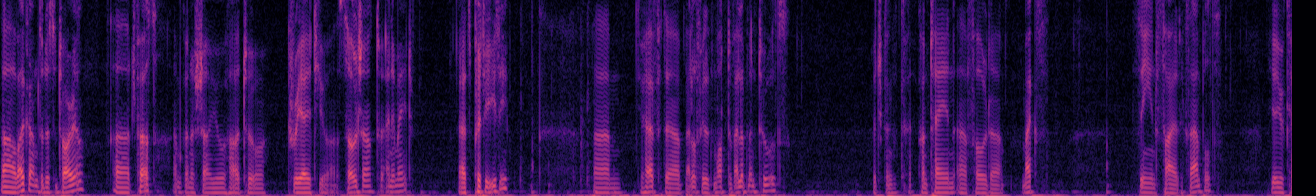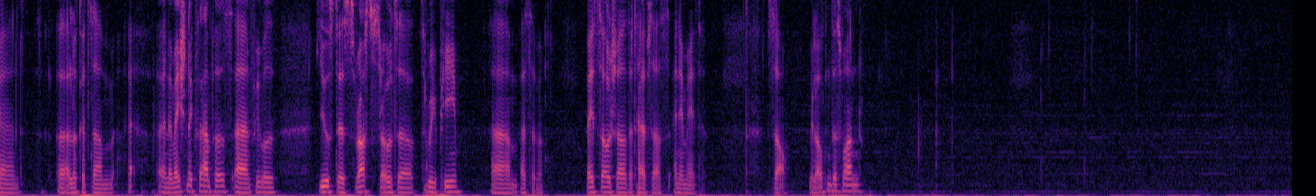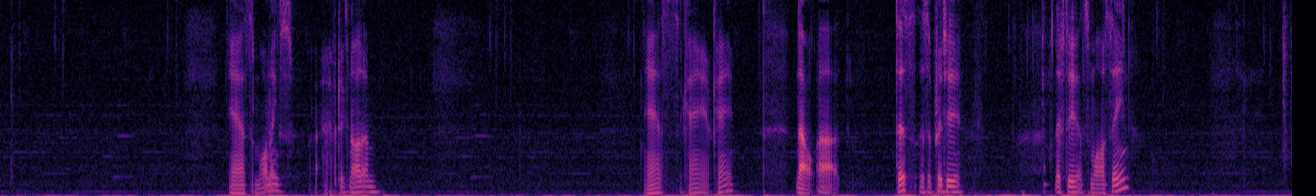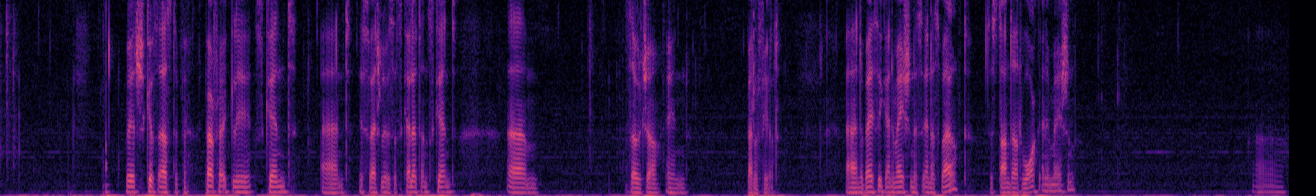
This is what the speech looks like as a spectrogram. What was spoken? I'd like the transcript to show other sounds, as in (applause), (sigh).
Uh, welcome to this tutorial. Uh, first I'm gonna show you how to create your soldier to animate. That's pretty easy. Um, you have the Battlefield mod development tools which can contain a folder max scene file examples. Here you can uh, look at some uh, animation examples and we will use this Rust Soldier 3P um, as a base soldier that helps us animate. So we'll open this one. Yeah, some warnings. I have to ignore them. Yes, okay, okay. Now, uh, this is a pretty nifty and small scene. Which gives us the perfectly skinned and especially with a skeleton skinned um, soldier in Battlefield. And the basic animation is in as well, the standard walk animation. Uh,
